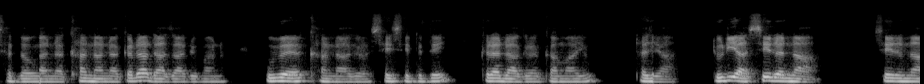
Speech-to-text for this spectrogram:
73ကနာခန္ဓာနာကရဒ္ဒါဇာတုမနာ ဝိဘခန္ဓာဆိုစိတ်စေတသိက်ကရဒကရကမ္မယုတရားဒုတိယစေရနာစေရနာ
